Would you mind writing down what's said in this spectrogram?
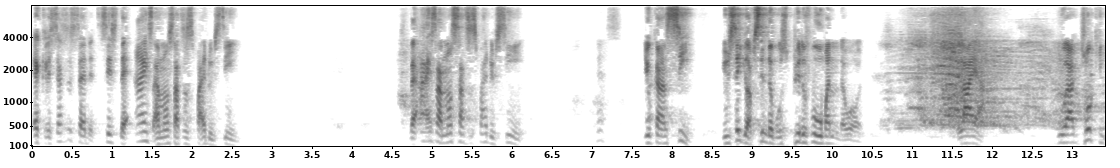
Ecclesiastes said it, it says the eyes are not satisfied with seeing. The eyes are not satisfied with seeing. Yes. You can see. You say you have seen the most beautiful woman in the world. Liar. You are joking.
